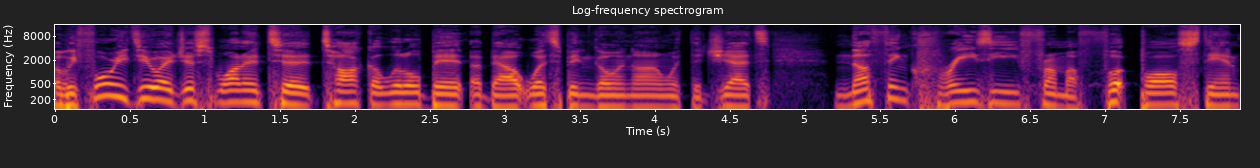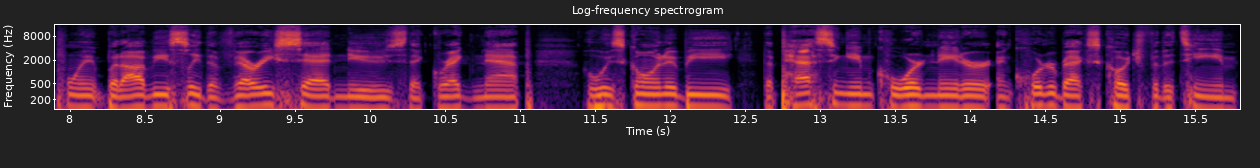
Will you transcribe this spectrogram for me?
But before we do, I just wanted to talk a little bit about what's been going on with the Jets. Nothing crazy from a football standpoint, but obviously the very sad news that Greg Knapp, who is going to be the passing game coordinator and quarterbacks coach for the team,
